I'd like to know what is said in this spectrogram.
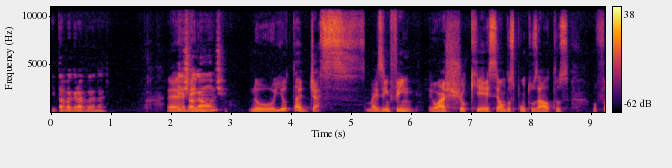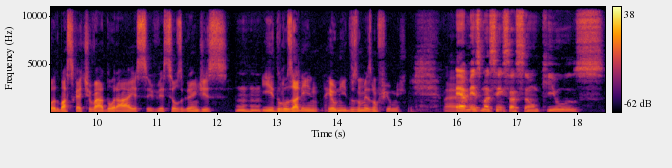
e tava gravando. É, ele joga onde? no Utah Jazz. Mas enfim, eu acho que esse é um dos pontos altos. O fã do basquete vai adorar esse ver seus grandes Uhum. ídolos ali reunidos no mesmo filme. É a mesma sensação que os,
